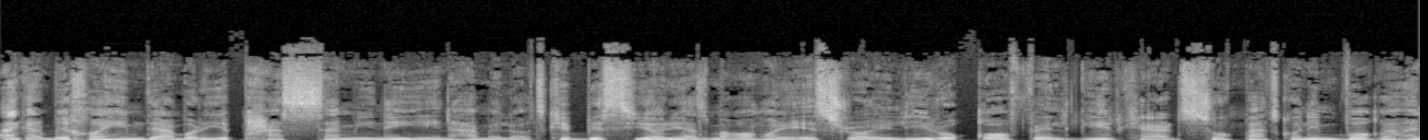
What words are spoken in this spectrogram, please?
اگر بخواهیم درباره پس زمینه این حملات که بسیاری از مقام های اسرائیلی رو گیر کرد صحبت کنیم واقعا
